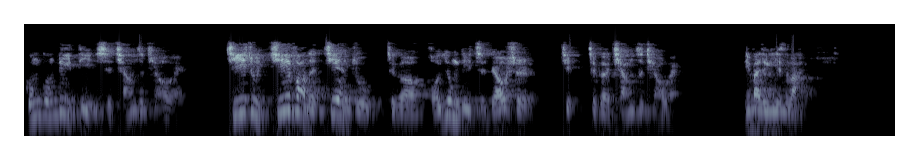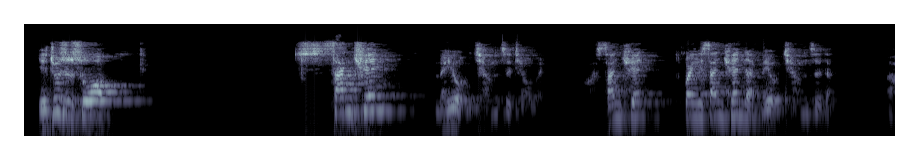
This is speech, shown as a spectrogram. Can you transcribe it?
公共绿地是强制条文，居住街坊的建筑这个和用地指标是这这个强制条文，明白这个意思吧？也就是说。三圈没有强制条文啊，三圈关于三圈的没有强制的啊，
